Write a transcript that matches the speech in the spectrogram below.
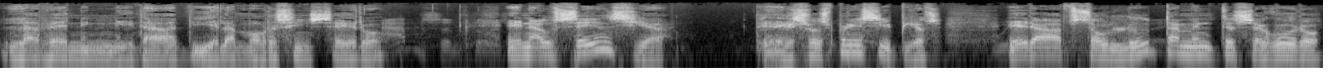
la benignidad y el amor sincero. En ausencia de esos principios, era absolutamente seguro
